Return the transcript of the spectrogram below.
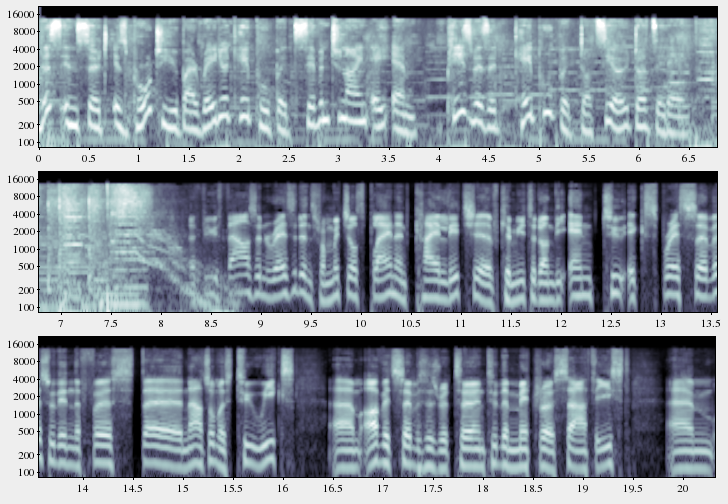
This insert is brought to you by Radio K Pulpit 7 to 9 a.m. Please visit kpulpit.co.za. A few thousand residents from Mitchell's Plain and Khayelitsha have commuted on the N2 Express service within the first, uh, now it's almost two weeks um, of its services return to the Metro Southeast. Um,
